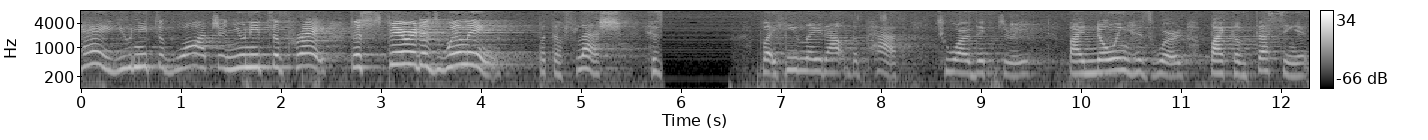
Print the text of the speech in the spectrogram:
hey, you need to watch and you need to pray. The spirit is willing, but the flesh is but He laid out the path to our victory by knowing His word, by confessing it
